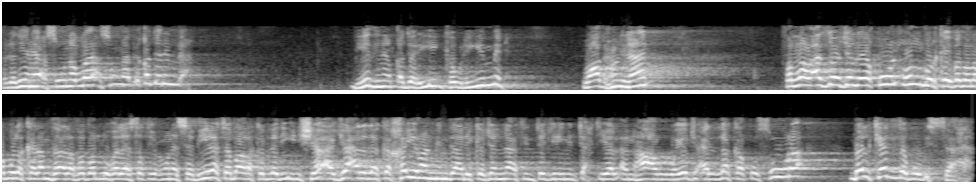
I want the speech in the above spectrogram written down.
فالذين يعصون الله يعصون بقدر الله بإذن قدري كوني منه. واضح الآن؟ فالله عز وجل يقول انظر كيف ضربوا لك الأمثال فضلوا فلا يستطيعون سبيلا. تبارك الذي إن شاء جعل لك خيرا من ذلك جنات تجري من تحتها الأنهار ويجعل لك قصورا. بل كذبوا بالساعة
